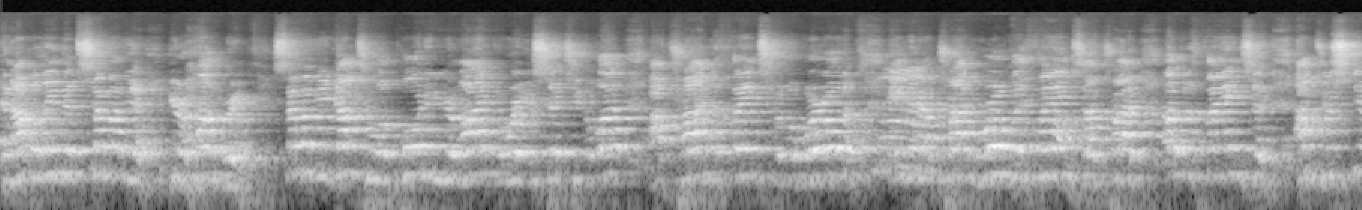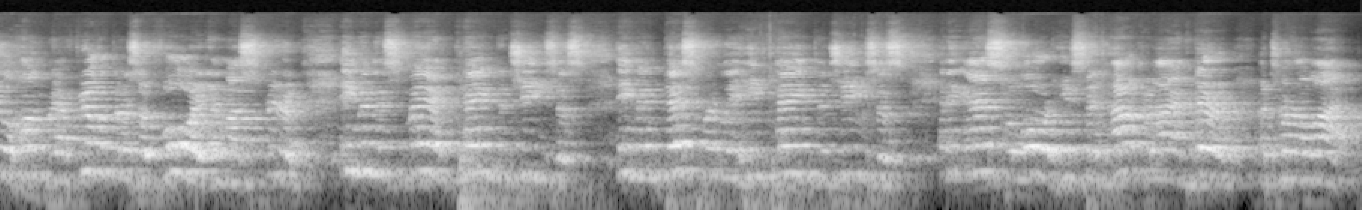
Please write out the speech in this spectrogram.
and I believe that some of you, you're hungry. Some of you got to a point in your life where you said, you know what? I've tried the things from the world. Amen. I've tried worldly things. I've tried other things, and I'm just still hungry. I feel that there's a void in my spirit. Even this man came to Jesus. Even Desperately, he came to Jesus. And he asked the Lord, he said, How can I inherit eternal life?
